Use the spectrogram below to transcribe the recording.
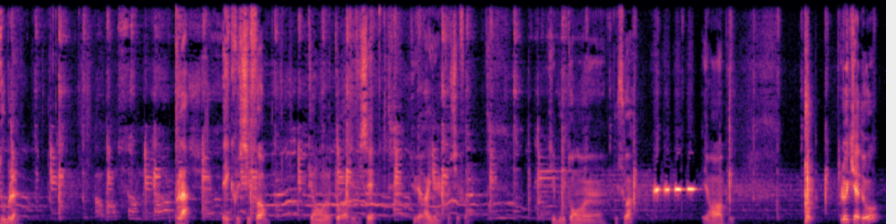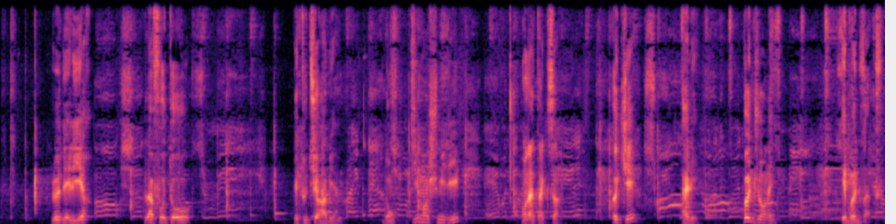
Double. Plat cruciforme quand tu auras dévissé. Tu verras, il y a un cruciforme. Petit bouton euh, poussoir et on remplit. Le cadeau, le délire, la photo et tout ira bien. Donc dimanche midi, on attaque ça. Ok? Allez, bonne journée et bonne vape.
